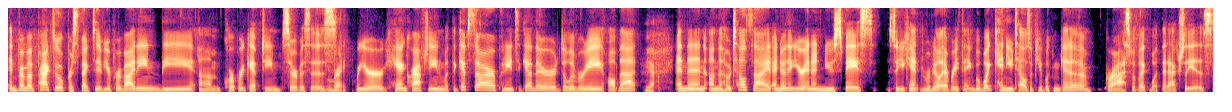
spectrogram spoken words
And from a practical perspective, you're providing the um, corporate gifting services, Right. Where you're handcrafting what the gifts are, putting it together, delivery, all that. Yeah. And then on the hotel side, I know that you're in a new space, so you can't reveal everything. But what can you tell so people can get a grasp of like what that actually is?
